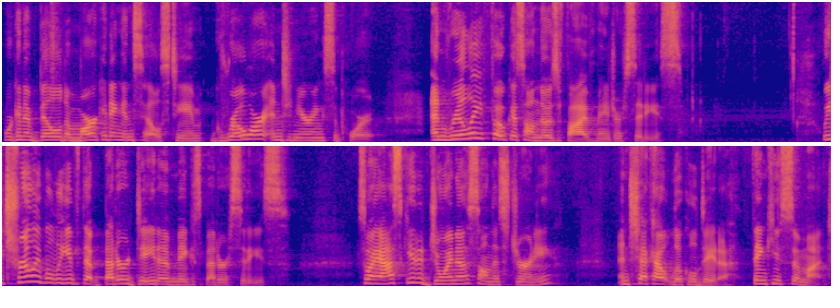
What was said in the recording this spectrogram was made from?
We're going to build a marketing and sales team, grow our engineering support, and really focus on those five major cities. We truly believe that better data makes better cities. So I ask you to join us on this journey and check out local data. Thank you so much.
